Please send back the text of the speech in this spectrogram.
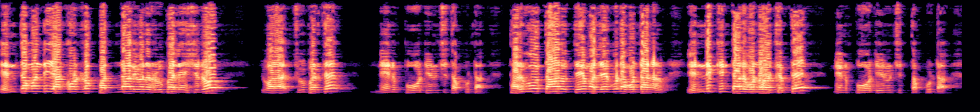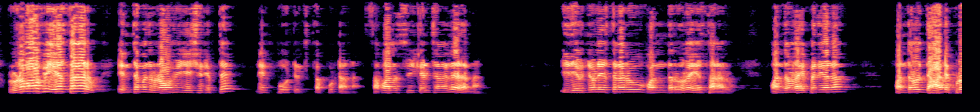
ఎంతమంది అకౌంట్లో పద్నాలుగు వేల రూపాయలు వేసిరో ఇవాళ చూపెడితే నేను పోటీ నుంచి తప్పుకుంటా. తరుగు తాను తేమ లేకుండా కొంటాన్నారు ఎన్ని క్వింటాలు కొన్నారో చెప్తే నేను పోటీ నుంచి తప్పుకుంటా. రుణమాఫీ చేస్తున్నారు. ఎంతమంది రుణమాఫీ చేసి చెప్తే నేను పోటీ నుంచి తప్పుకుంటా అన్న. సవాలు స్వీకరించానా లేదన్నా? ఇది ఎన్ని రోజులు వేస్తున్నారు వంద రోజులు వేస్తున్నారు వంద రోజులు అయిపోయింది కదా? వంద రోజులు దాటి ఎప్పుడో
